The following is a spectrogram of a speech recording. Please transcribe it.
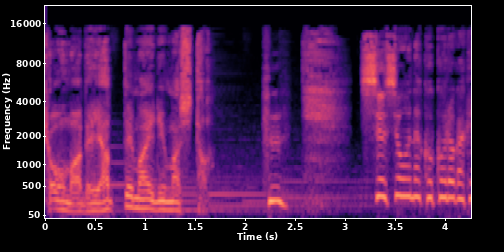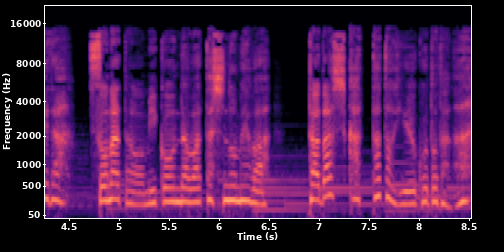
今日までやってまいりました。ふん首相な心がけだ。そなたを見込んだ私の目は、正しかったということだな。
